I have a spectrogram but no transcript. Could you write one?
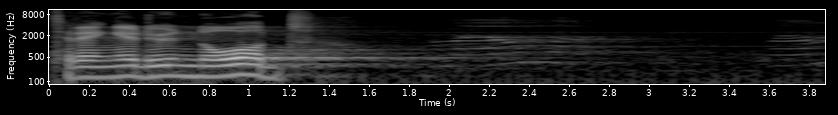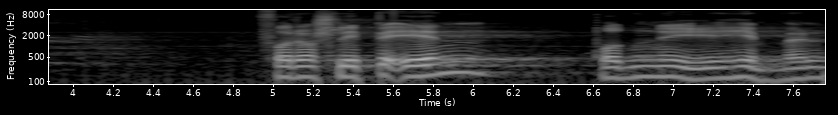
trenger du nåd for å slippe inn på den nye himmel,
